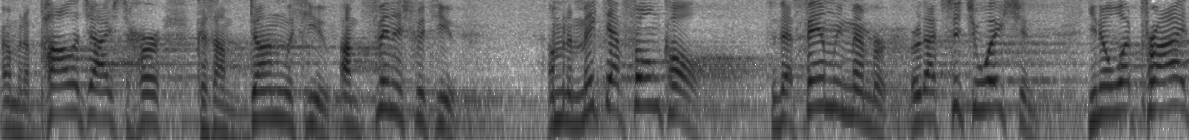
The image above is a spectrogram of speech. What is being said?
or I'm going to apologize to her because I'm done with you. I'm finished with you. I'm going to make that phone call to that family member or that situation. You know what, pride?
